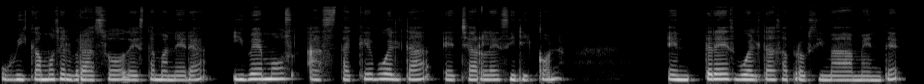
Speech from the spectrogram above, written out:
ubicamos el brazo de esta manera y vemos hasta qué vuelta echarle silicona. En tres vueltas aproximadamente.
